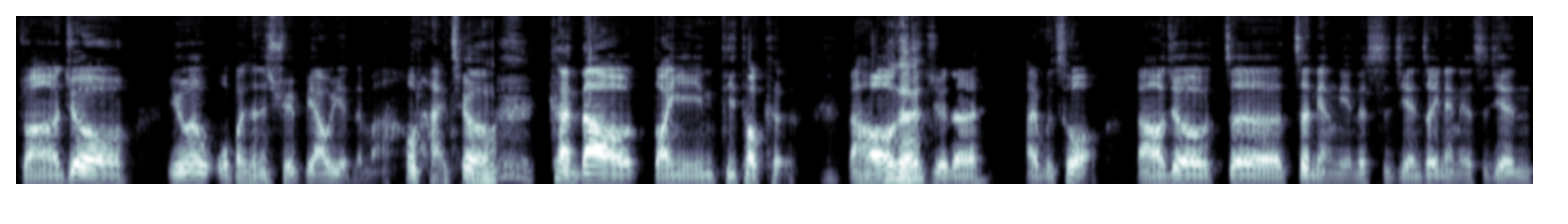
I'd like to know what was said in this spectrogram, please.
转而就。因为我本身是学表演的嘛，后来就看到短影音 TikTok，然后就觉得还不错.然后就这这两年的时间，这一两年的时间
